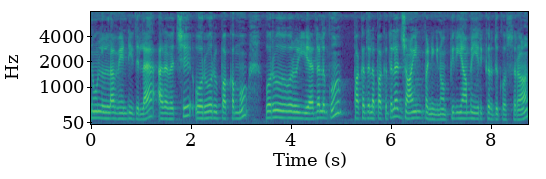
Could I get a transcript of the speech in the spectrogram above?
நூலெல்லாம் வேண்டியதில்லை. அதை வச்சு ஒரு ஒரு பக்கமும் ஒரு ஒரு எதலுக்கும் பக்கத்தில் பக்கத்தில் ஜாயின் பண்ணிக்கணும். பிரியாமல் இருக்கிறதுக்கோசரம்.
